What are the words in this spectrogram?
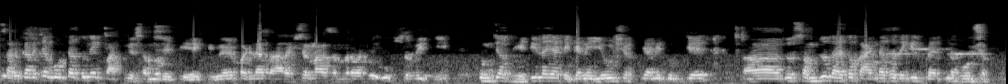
सरकारच्या गोटातून एक बातमी समोर येते की वेळ पडल्यास आरक्षणासंदर्भातली उपसमिती तुमच्या भेटीला या ठिकाणी येऊ शकते आणि तुमचे जो समजूत आहे तो काढण्याचा देखील प्रयत्न होऊ शकतो.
